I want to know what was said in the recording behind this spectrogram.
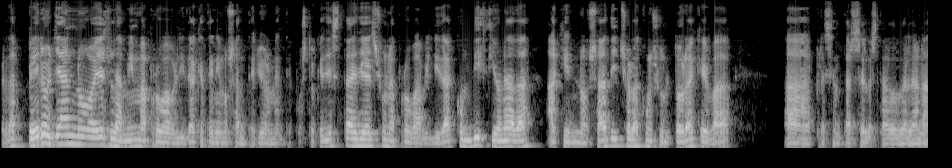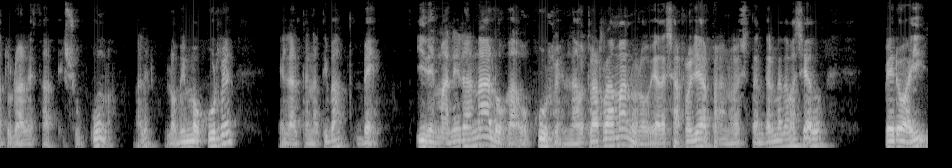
¿verdad? Pero ya no es la misma probabilidad que teníamos anteriormente, puesto que esta ya es una probabilidad condicionada a quien nos ha dicho la consultora que va a presentarse el estado de la naturaleza sub 1. ¿vale? Lo mismo ocurre en la alternativa B. Y de manera análoga ocurre en la otra rama, no lo voy a desarrollar para no extenderme demasiado, pero ahí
